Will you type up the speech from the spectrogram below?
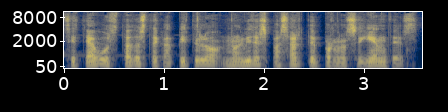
Si te ha gustado este capítulo, no olvides pasarte por los siguientes.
